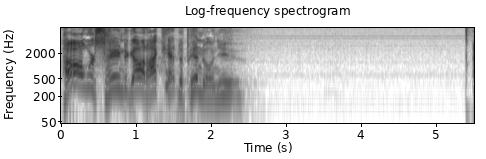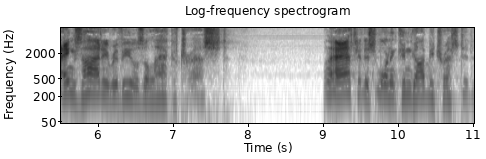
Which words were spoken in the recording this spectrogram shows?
how we're saying to God, I can't depend on you. Anxiety reveals a lack of trust. When I ask you this morning, can God be trusted?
